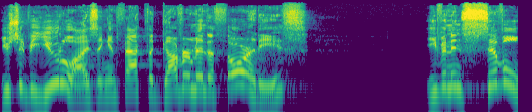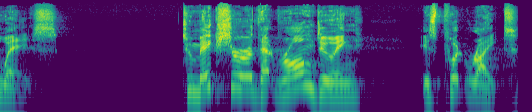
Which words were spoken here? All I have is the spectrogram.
You should be utilizing, in fact, the government authorities, even in civil ways, to make sure that wrongdoing is put right.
